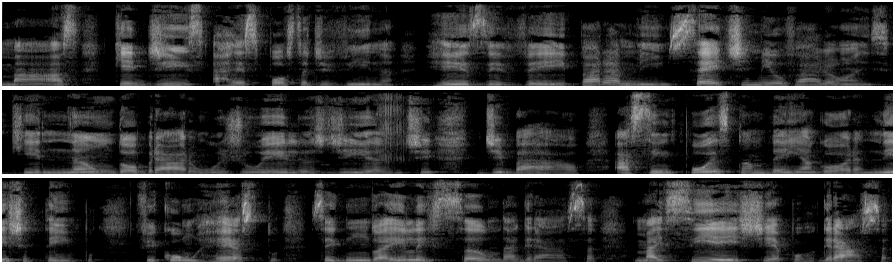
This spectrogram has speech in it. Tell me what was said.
Mas que diz a resposta divina: Reservei para mim sete mil varões que não dobraram os joelhos diante de Baal. Assim, pois, também agora, neste tempo, ficou um resto, segundo a eleição da graça. Mas se este é por graça,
